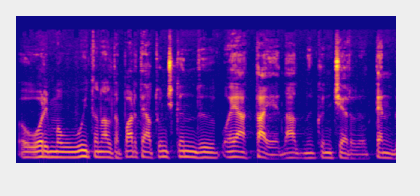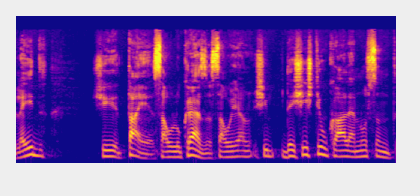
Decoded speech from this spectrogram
ori mă uit în altă parte atunci când ăia taie, da? când cer ten blade și taie sau lucrează. Sau, și deși știu că alea nu sunt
